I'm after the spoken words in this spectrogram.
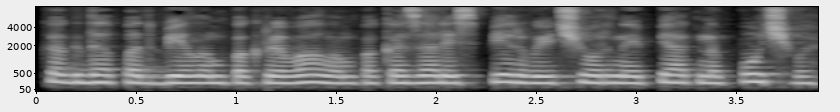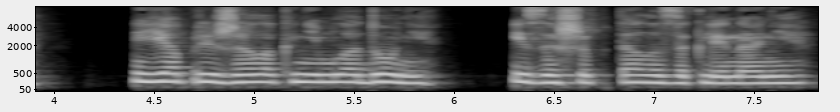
Когда под белым покрывалом показались первые черные пятна почвы, я прижала к ним ладони и зашептала заклинание.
